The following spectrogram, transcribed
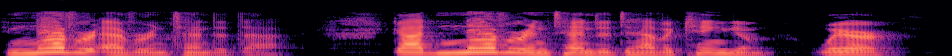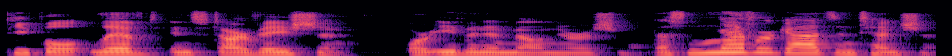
He never, ever intended that. God never intended to have a kingdom where people lived in starvation or even in malnourishment. That's never God's intention.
